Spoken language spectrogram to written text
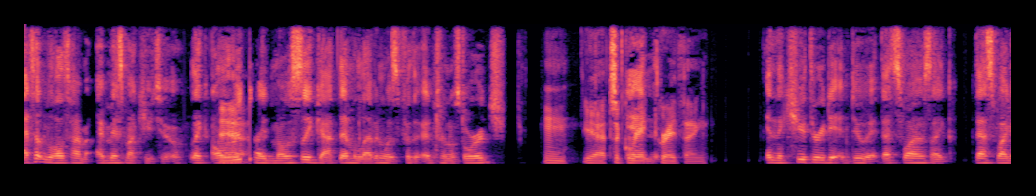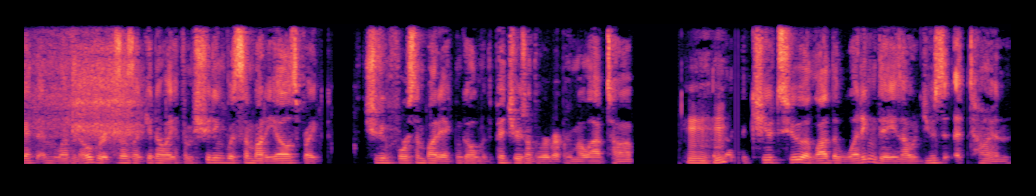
I tell people all the time, I miss my Q2. Like only Yeah. I mostly got the M11 was for the internal storage. Mm, yeah, it's a great, And- great thing. and the Q3 didn't do it. That's why I was like, that's why I got the M11 over it because I was like, you know, like, if I'm shooting with somebody else, if like shooting for somebody, I can go home with the pictures. I don't have to worry about bringing my laptop. hmm like the Q2, a lot of the wedding days, I would use it a ton.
